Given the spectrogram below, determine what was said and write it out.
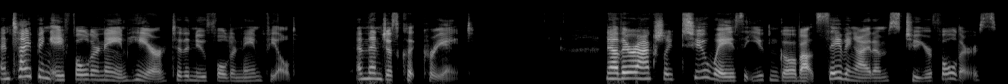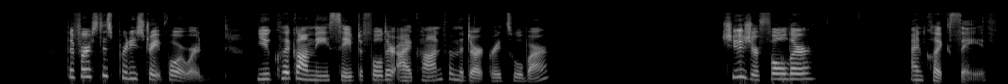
and typing a folder name here to the new folder name field, and then just click Create. Now there are actually two ways that you can go about saving items to your folders. The first is pretty straightforward. You click on the Save to Folder icon from the dark gray toolbar, choose your folder, and click Save.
